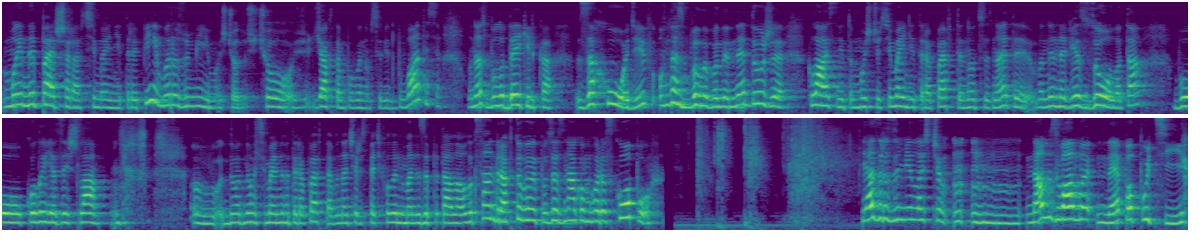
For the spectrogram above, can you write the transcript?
Ми не перший раз в сімейній терапії. Ми розуміємо, що, що як там повинно все відбуватися. У нас було декілька заходів. У нас були вони не дуже класні, тому що сімейні терапевти, ну це знаєте, вони на вес золота. Бо коли я зайшла до одного сімейного терапевта, вона через 5 хвилин мене запитала: Олександра, а хто ви за знаком гороскопу? Я зрозуміла, що нам з вами не по путі.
